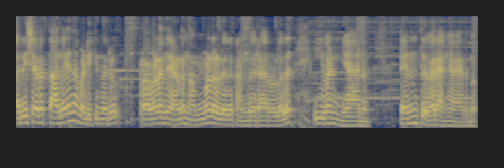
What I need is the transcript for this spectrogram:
പരീക്ഷയുടെ തലേന്ന് പഠിക്കുന്ന ഒരു പ്രവണതയാണ് നമ്മളുള്ളിൽ കണ്ടുവരാറുള്ളത്. ഈവൻ ഞാനും. ടെൻത്ത് വരെ അങ്ങനെ ആയിരുന്നു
